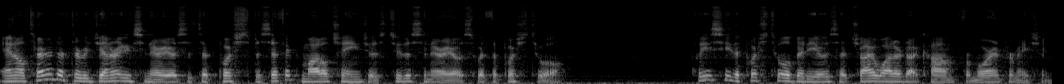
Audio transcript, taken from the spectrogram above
An alternative to regenerating scenarios is to push specific model changes to the scenarios with the push tool. Please see the push tool videos at chiwater.com for more information.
